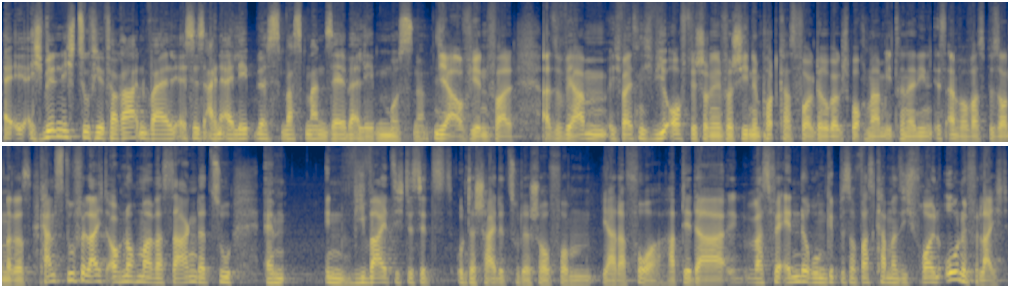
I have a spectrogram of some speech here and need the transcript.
äh, ich will nicht zu viel verraten, weil es ist ein Erlebnis, was man selber erleben muss. Ne? Ja, auf jeden Fall. Also wir haben, ich weiß nicht, wie oft wir schon in den verschiedenen Podcast-Folgen darüber gesprochen haben. Adrenalin ist einfach was Besonderes. Kannst du vielleicht auch noch mal was sagen dazu. Ähm, inwieweit sich das jetzt unterscheidet zu der Show vom Jahr davor? Habt ihr da, was für Änderungen gibt es, auf was kann man sich freuen, ohne vielleicht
